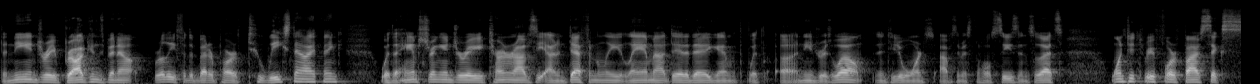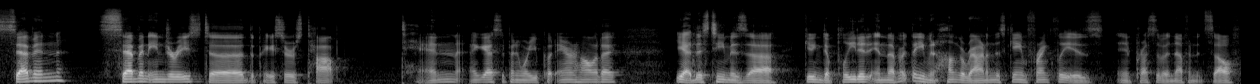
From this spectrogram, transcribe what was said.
the knee injury. Brogdon's been out really for the better part of two weeks now, I think, with a hamstring injury. Turner obviously out indefinitely. Lamb out day to day again with, with uh, knee injury as well. And Tito Warren's obviously missed the whole season. So that's one, two, three, four, five, six, seven seven injuries to the Pacers' top 10, I guess, depending where you put Aaron Holiday. Yeah, this team is uh, getting depleted, and the fact they even hung around in this game, frankly, is impressive enough in itself.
